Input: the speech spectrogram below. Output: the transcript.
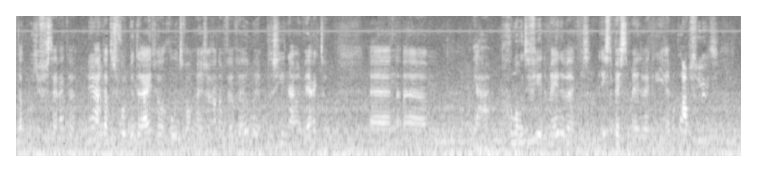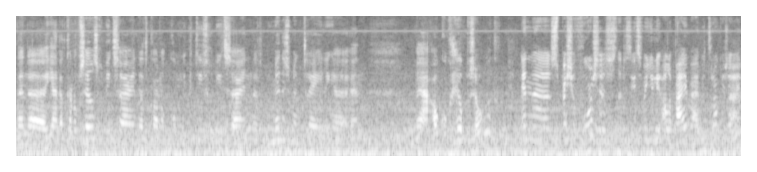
dat moet je versterken. Ja. En dat is voor het bedrijf heel goed. Want mensen gaan dan veel, veel meer plezier naar hun werk toe. Medewerkers is de beste medewerker die je hebben kan. Absoluut. En eh, ja, dat kan op salesgebied zijn, dat kan op communicatief gebied zijn, dat managementtrainingen en maar ja, ook, ook heel persoonlijk. En eh, Special Forces, dat is iets waar jullie allebei bij betrokken zijn?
